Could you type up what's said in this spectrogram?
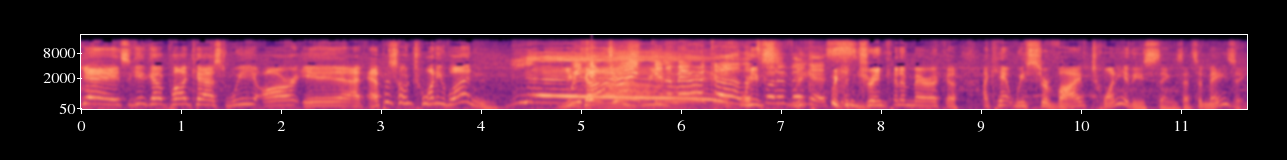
Yay! It's the Geek Out podcast. We are in, at episode 21. Yay! We can drink in America. Let's go to Vegas. We, can drink in America. I can't. We've survived 20 of these things. That's amazing.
